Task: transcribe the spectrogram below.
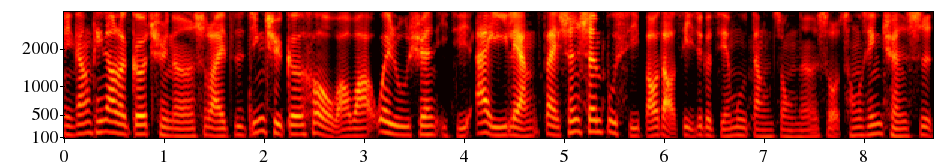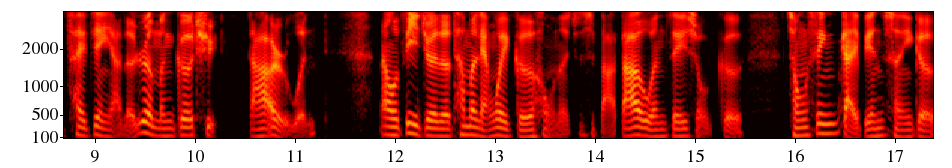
你刚听到的歌曲呢，是来自金曲歌后娃娃魏如萱以及艾怡良在《生生不息宝岛季》这个节目当中呢，所重新诠释蔡健雅的热门歌曲《达尔文》。那我自己觉得，他们两位歌后呢，就是把《达尔文》这一首歌重新改编成一个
